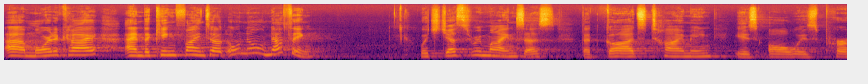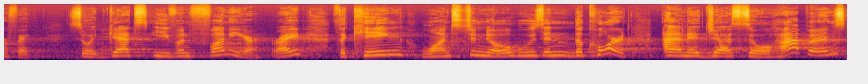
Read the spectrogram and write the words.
uh, Mordecai? And the king finds out, oh, no, nothing. Which just reminds us that God's timing is always perfect. So it gets even funnier, right? The king wants to know who's in the court. And it just so happens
